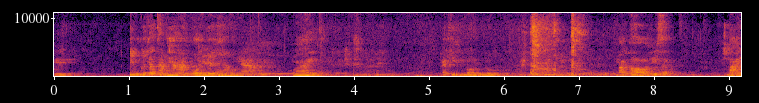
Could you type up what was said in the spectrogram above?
อีพิมก็จะจำหน้าป่วยได้แล้ว อยางไว้กระถิ่นหล่นลงมาต่ออีกสักหลาย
